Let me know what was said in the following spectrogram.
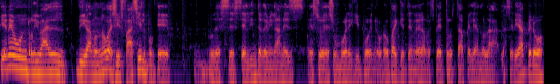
tiene un rival, digamos, no voy a decir fácil, porque pues, el Inter de Milán es, es, un buen equipo en Europa, hay que tener respeto, está peleando la, la Serie A, pero,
